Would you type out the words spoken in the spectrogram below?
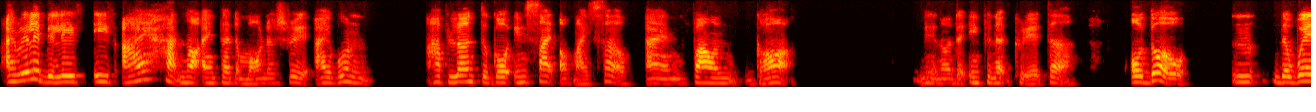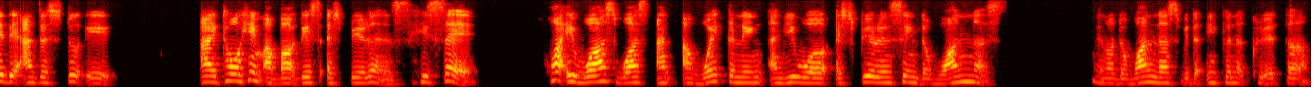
I really believe if I had not entered the monastery, I wouldn't have learned to go inside of myself and found God, you know, the infinite creator. Although mm, the way they understood it, I told him about this experience. He said, what it was was an awakening and you were experiencing the oneness you know the oneness with the infinite creator.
